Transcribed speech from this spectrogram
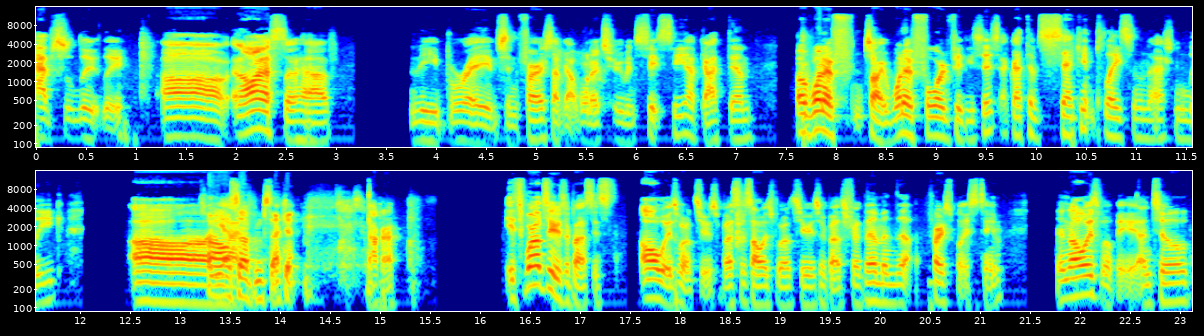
Absolutely. Uh, and I also have the Braves in first. I've got 102 and 60. I've got them. Or 10, sorry, 104 and 56. I've got them second place in the National League. Uh, I yeah. also have them second. Okay. It's World Series or bust. It's always World Series or bust. It's always World Series or bust for them and the first place team. And always will be until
